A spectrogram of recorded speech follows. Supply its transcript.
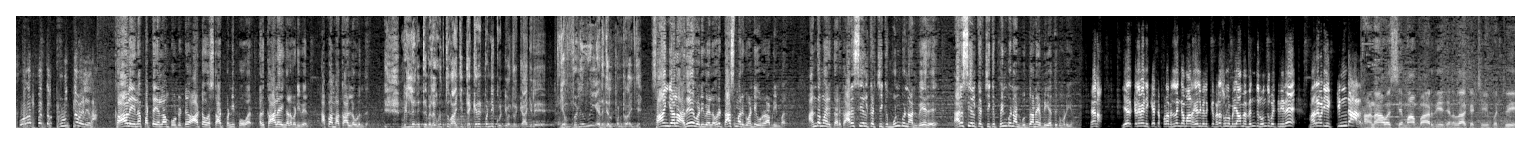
குழப்பத்தை புழுத்த வேலையலாம் காலையில பட்டையெல்லாம் போட்டுட்டு ஆட்டோவை ஸ்டார்ட் பண்ணி போவார். அது காளையங்கல வடிவேல். அப்பா அம்மா காலில் விழுந்து வில்லங்கத்தை விலை கொடுத்து வாங்கி டெக்கரேட் பண்ணி கூட்டி வந்திருக்காங்களே. எவ்வளவு இடைஞ்சல் பண்றாங்க. சாயங்காலம் அதே வடிவேல் அவர் டாஸ்மார்க் வண்டி விடுறா அப்படிம்பார். அந்த மாதிரி தான் இருக்கு. அரசியல் கட்சிக்கு முன்பு நான் வேறு அரசியல் கட்சிக்கு பின்பு நான் புத்தான எப்படி ஏத்துக்க முடியும்? வேணாம். ஏற்கனவே நீ கேட்ட பல வில்லங்கமான கேள்விகளுக்கு விட சொல்ல முடியாம வெந்து நொந்து வைத்தினே மறுபடியும் கிண்டால். அனாவசியமா பாரதிய ஜனதா கட்சியை பற்றி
